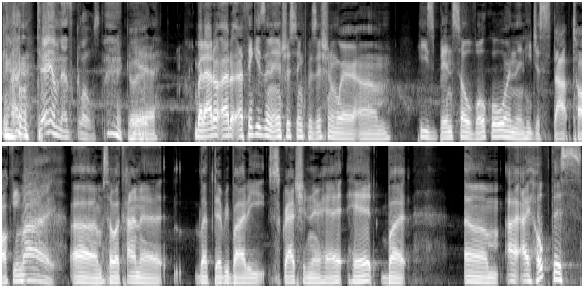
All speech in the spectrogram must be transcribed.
God damn, that's close. Go ahead. Yeah, but I don't, I don't. I think he's in an interesting position where um he's been so vocal and then he just stopped talking. Right. Um, so it kind of left everybody scratching their head. Head, but um, I, I hope this,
